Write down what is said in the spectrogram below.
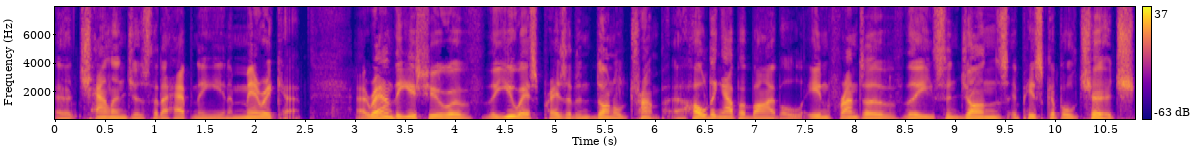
uh, challenges that are happening in America around the issue of the US President Donald Trump uh, holding up a Bible in front of the St. John's Episcopal Church,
